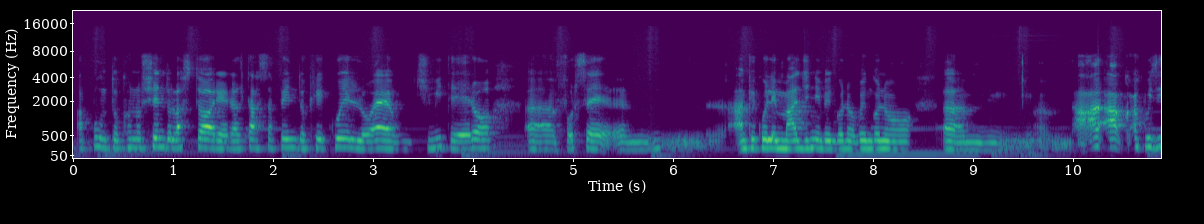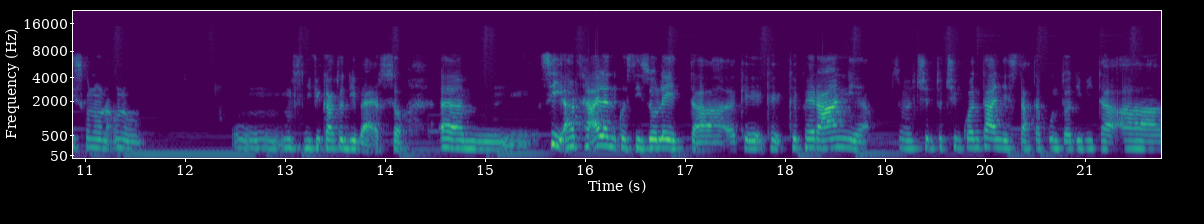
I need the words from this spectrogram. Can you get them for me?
appunto conoscendo la storia, in realtà sapendo che quello è un cimitero, eh, forse ehm, anche quelle immagini vengono, vengono um, a, a, acquisiscono una, una un, un significato diverso. Um, sì, Art Island, questa isoletta che, che, che per anni sono 150 anni è stata appunto adibita a,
